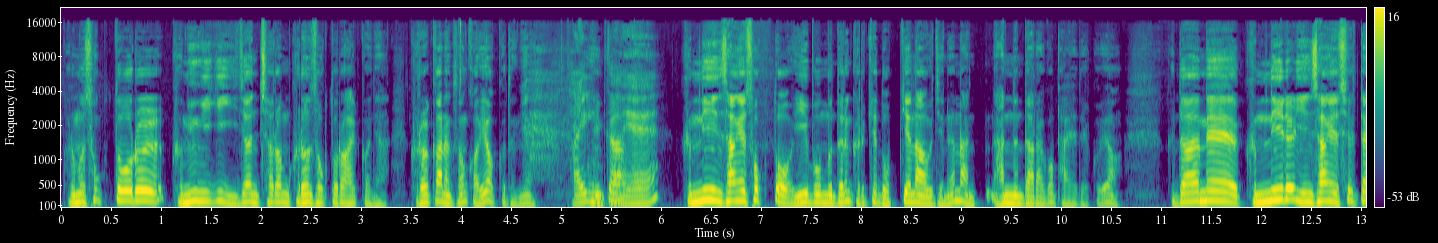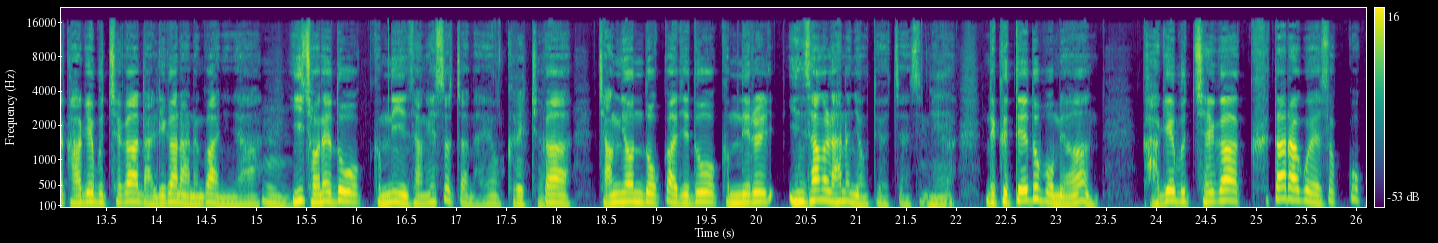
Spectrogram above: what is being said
그러면 속도를 금융위기 이전처럼 그런 속도로 할 거냐. 그럴 가능성은 거의 없거든요. 다행입니다. 그러니까 예. 금리 인상의 속도 이 부분들은 그렇게 높게 나오지는 않 는다라고 봐야 되고요. 그 다음에 금리를 인상했을 때 가계 부채가 난리가 나는 거 아니냐. 음. 이 전에도 금리 인상했었잖아요. 그렇죠. 그러니까 작년도까지도 금리를 인상을 하는 형태였지 않습니까? 네. 근데 그때도 보면 가계 부채가 크다라고 해서 꼭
